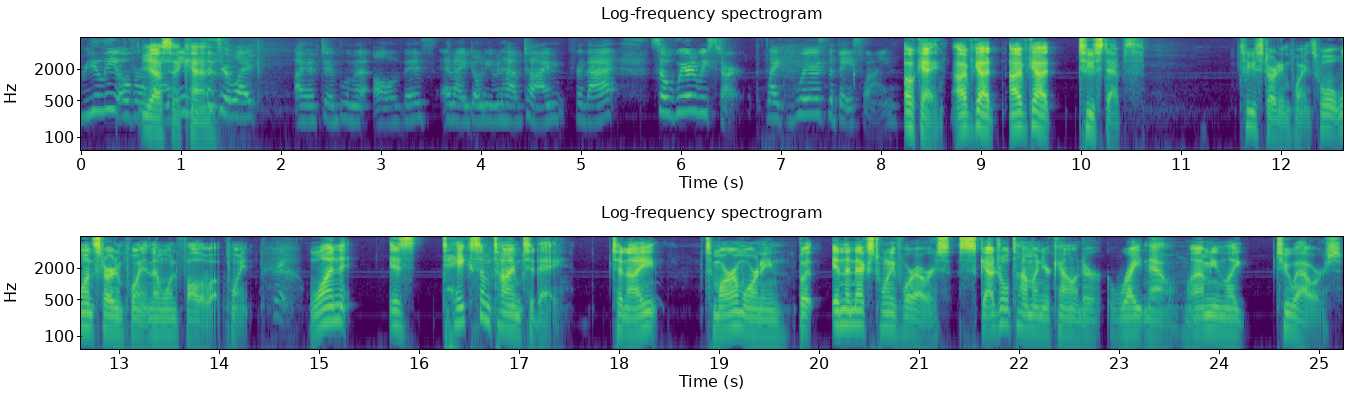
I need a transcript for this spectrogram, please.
really overwhelming Yes, it can. because you're like, I have to implement all of this and I don't even have time for that. So where do we start? Like where's the baseline? Okay, I've got I've got two steps, two starting points. Well, one starting point and then one follow up point. Great. One is take some time today, tonight, tomorrow morning, but in the next 24 hours, schedule time on your calendar right now. I mean, like two hours.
